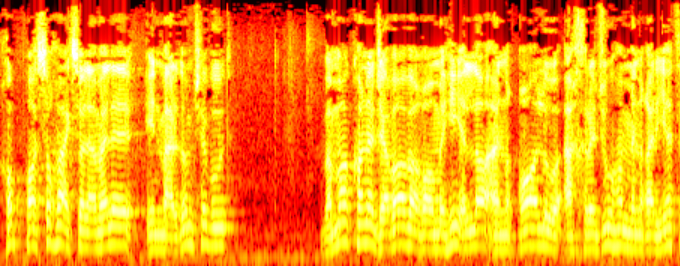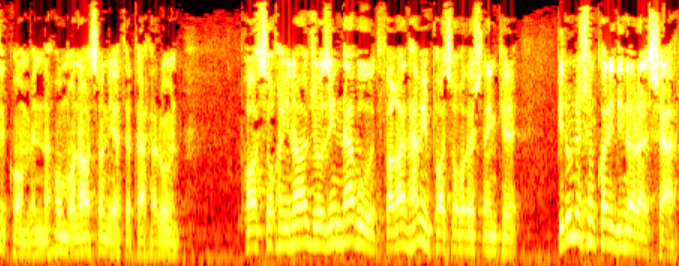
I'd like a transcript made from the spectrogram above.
خب پاسخ و عکس عمل این مردم چه بود؟ و ما کان جواب قومهی الا ان قالوا اخرجوهم من قریتکم انهم اناس یتطهرون. پاسخ اینا جزی نبود. فقط همین پاسخ داشتن که بیرونشون کنید اینا رو از شهر.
